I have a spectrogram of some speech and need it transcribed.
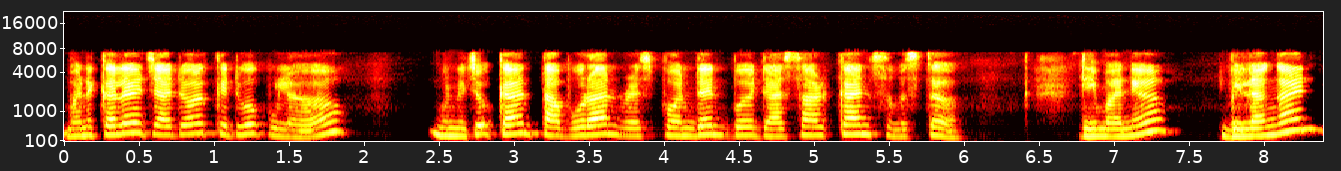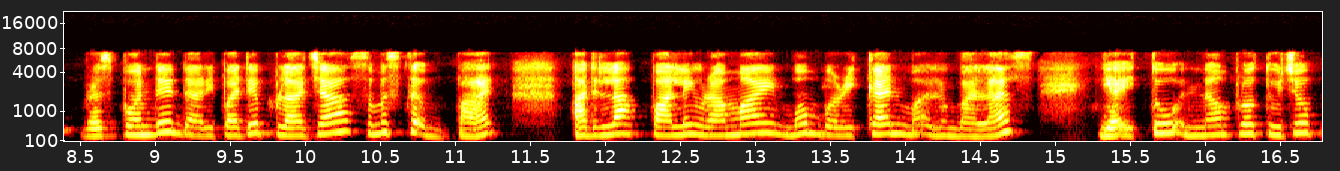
Manakala jadual kedua pula menunjukkan taburan responden berdasarkan semesta di mana bilangan responden daripada pelajar semester 4 adalah paling ramai memberikan maklum balas iaitu 67.5%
